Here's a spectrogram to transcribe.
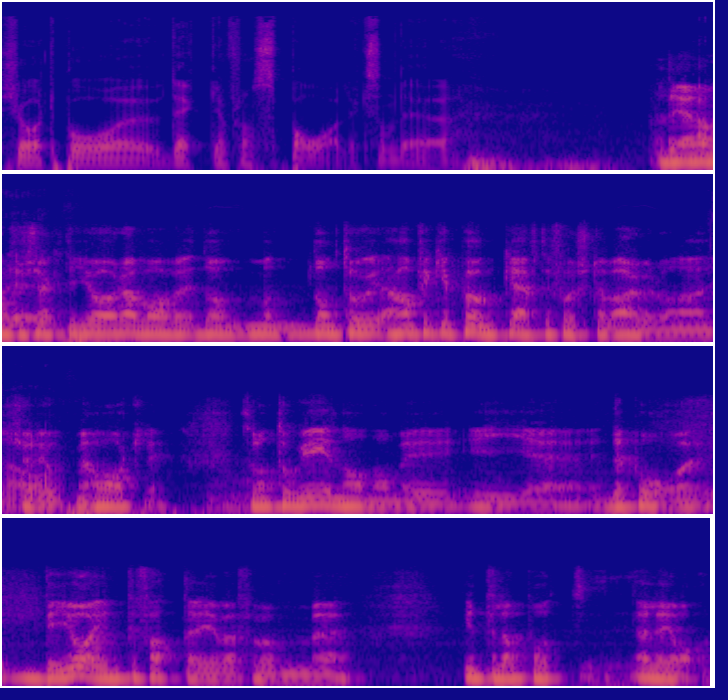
kört på däcken från spa liksom. Det, det de det... försökte göra var, de, de tog, han fick ju punka efter första varvet då när han ja. körde ihop med Hartley. Så de tog in honom i, i eh, depå. Det jag inte fattar är varför de eh, inte la på ett, eller ja,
